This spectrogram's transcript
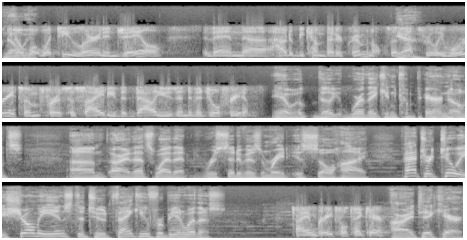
No, you know, we, what, what do you learn in jail than uh, how to become better criminals. And yeah. that's really worrisome for a society that values individual freedom. Yeah, well, where they can compare notes. Um, all right, that's why that recidivism rate is so high. Patrick Tuohy, Show Me Institute, thank you for being with us. I am grateful. Take care. All right, take care.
